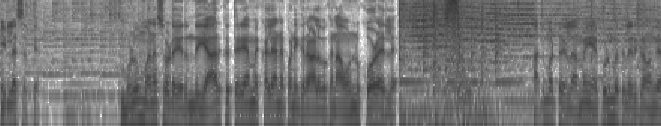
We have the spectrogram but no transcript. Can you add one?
இல்ல சத்யா. முழு மனசோட இருந்து யாருக்கு தெரியாம கல்யாணம் பண்ணிக்கிற அளவுக்கு நான் ஒன்றும் கோழ இல்லை. அது மட்டும் இல்லாம என் குடும்பத்தில் இருக்கிறவங்க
